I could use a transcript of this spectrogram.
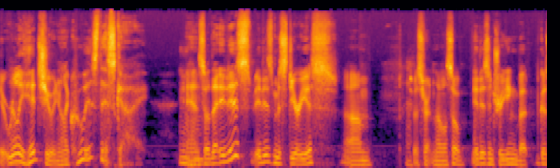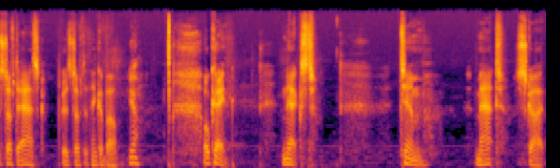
it really hits you, and you're like, who is this guy? And so that it is it is mysterious. Um, to a certain level. So it is intriguing, but good stuff to ask. Good stuff to think about. Yeah. Okay. Next. Tim, Matt, Scott,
